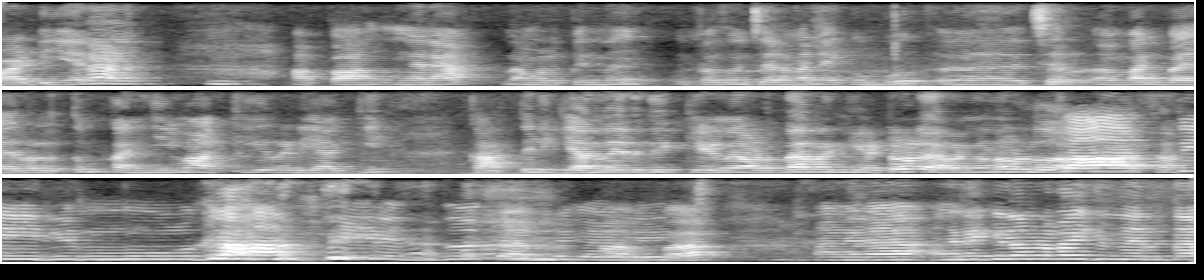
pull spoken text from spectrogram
മടിയനാണ്. അപ്പൊ അങ്ങനെ നമ്മൾ പിന്നെ ഇപ്പൊ ചില വന്നേക്കുമ്പോ ചെറു വൻപയറെളുത്തും കഞ്ഞിയുമാക്കി റെഡിയാക്കി കാത്തിരിക്കാന്ന് കരുതിക്കാണ് അവിടെ നിന്ന് ഇറങ്ങിയിട്ടോ? ഇറങ്ങണുള്ളൂ. അപ്പൊ കാത്തിരുന്നു കാത്തിരുന്നു അപ്പൊ അങ്ങനെ അങ്ങനെയൊക്കെ നമ്മുടെ വൈകുന്നേരത്തെ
